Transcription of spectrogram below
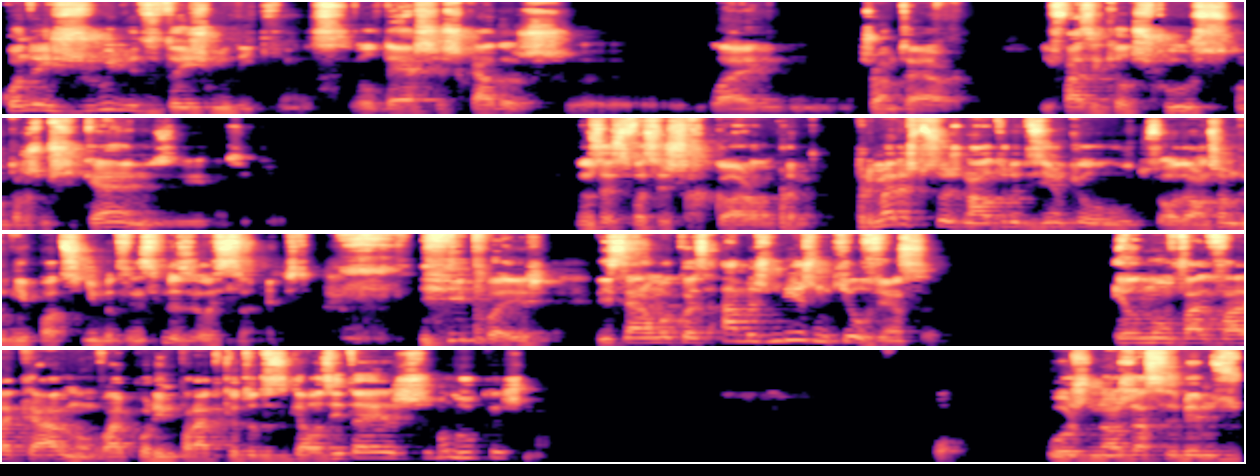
Quando em julho de 2015 ele desce as escadas uh, lá em Trump Tower e faz aquele discurso contra os mexicanos e não sei o quê. Não sei se vocês se recordam. Primeiro as pessoas na altura diziam que ele, o Donald Trump não tinha hipótese nenhuma de vencer as eleições. E depois disseram uma coisa, ah, mas mesmo que ele vença, ele não vai levar a cabo, não vai pôr em prática todas aquelas ideias malucas. Não. É? Hoje nós já sabemos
